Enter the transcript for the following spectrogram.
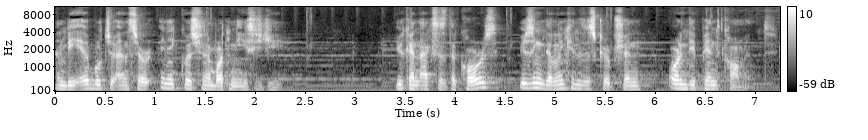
and be able to answer any question about an ECG. You can access the course using the link in the description or in the pinned comment.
